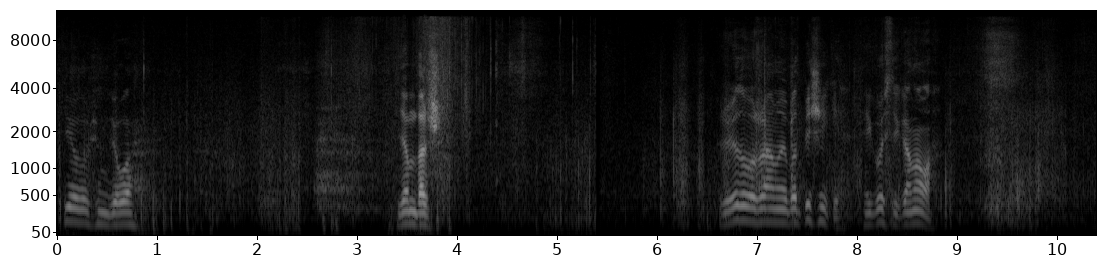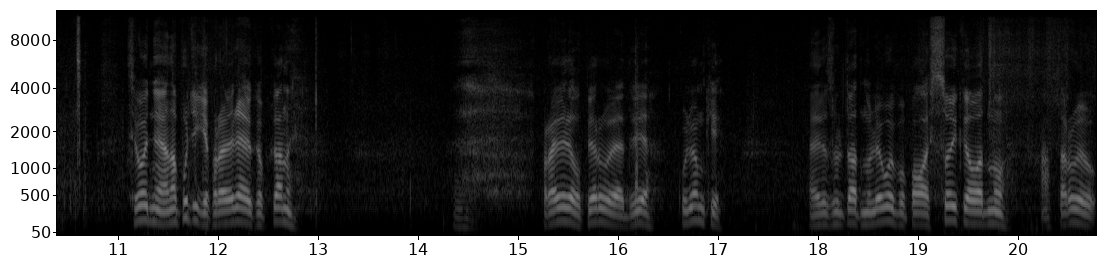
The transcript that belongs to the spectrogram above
Такие в общем, дела. Идем дальше. Привет, уважаемые подписчики и гости канала. Сегодня я на путике проверяю капканы. Проверил первые две кулемки. Результат нулевой. Попалась сойка в одну, а вторую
